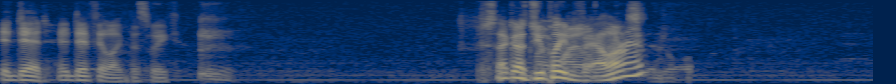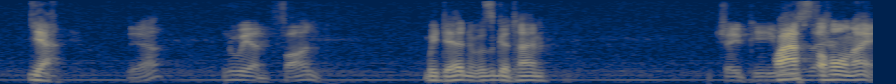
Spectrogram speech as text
It did. It did feel like this week. Stackhouse, you My played Wild Night Valorant? Yeah, Yeah, and we had fun. we did. It was a good time. JP Last the whole night.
